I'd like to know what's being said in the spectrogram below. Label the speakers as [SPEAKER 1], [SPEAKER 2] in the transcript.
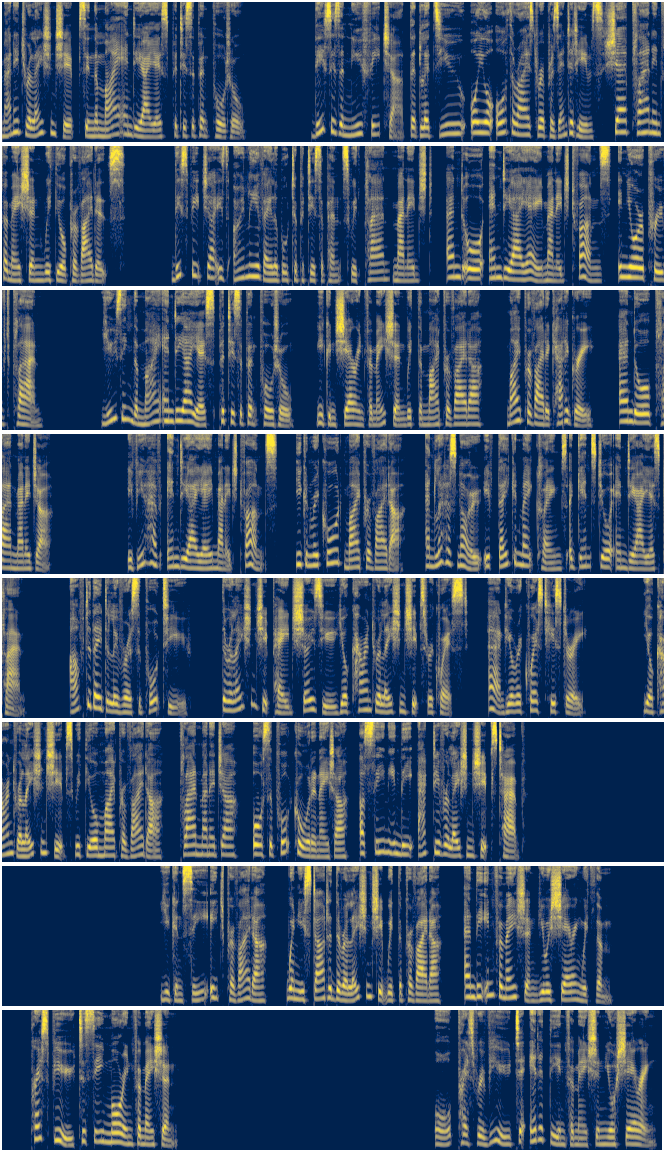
[SPEAKER 1] Manage relationships in the MyNDIS participant portal. This is a new feature that lets you or your authorised representatives share plan information with your providers. This feature is only available to participants with plan managed and or NDIA managed funds in your approved plan. Using the MyNDIS participant portal, you can share information with the My Provider, My Provider category and or plan manager. If you have NDIA managed funds, you can record My Provider and let us know if they can make claims against your NDIS plan. After they deliver a support to you, the relationship page shows you your current relationships request and your request history. Your current relationships with your My Provider, Plan Manager, or Support Coordinator are seen in the Active Relationships tab. You can see each provider, when you started the relationship with the provider, and the information you are sharing with them. Press View to see more information. Or press Review to edit the information you're sharing.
